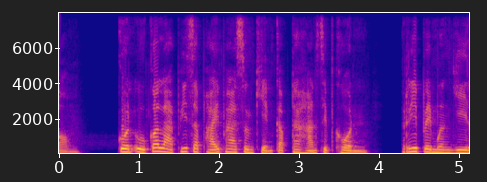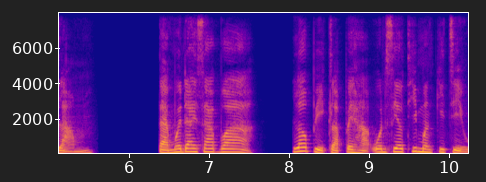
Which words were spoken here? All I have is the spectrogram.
อม กวนอูก็ลาพี่สะพ้ยพาซุนเขียนกับทหารสิบคน รีบไปเมืองยีหลำแต่เมื่อได้ทราบว่า เล่าปี่กลับไปหาอ้วนเซียวที่เมืองกีจิว๋ว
